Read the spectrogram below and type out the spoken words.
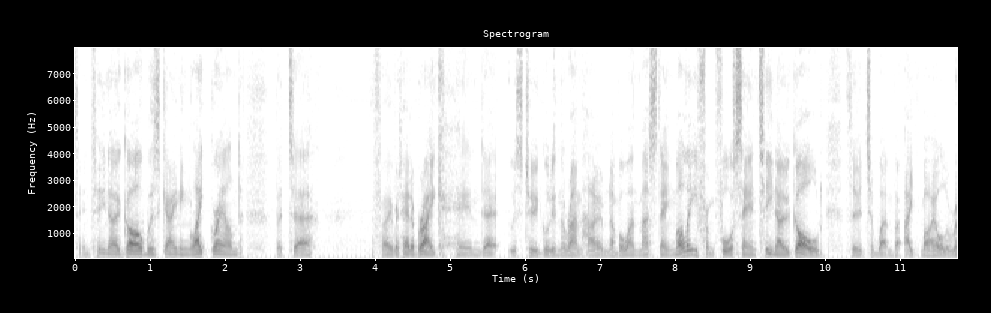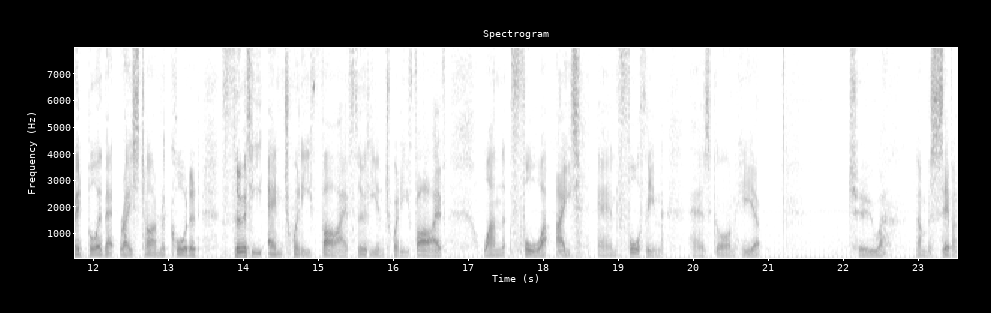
Santino Gold was gaining late ground, but uh, favourite had a break and uh, was too good in the run home. Number one, Mustang Molly from four, Santino Gold. Third to one, eight, Myola Red Boy. That race time recorded 30 and 25. 30 and 25. One, four, eight, and fourth in has gone here to uh, number seven,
